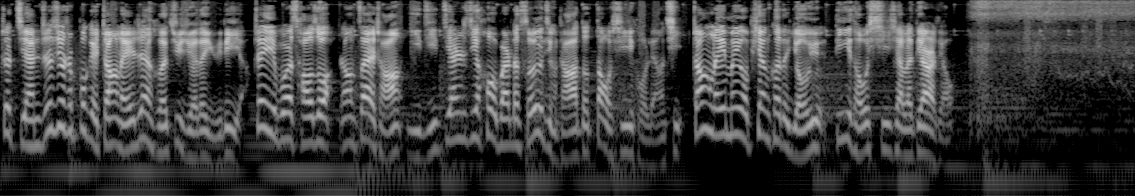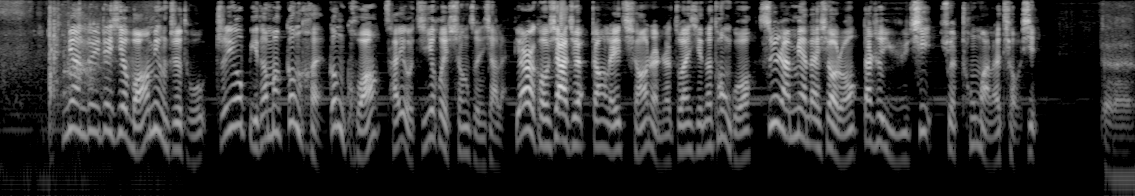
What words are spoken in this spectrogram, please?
这简直就是不给张雷任何拒绝的余地啊！这一波操作让在场以及监视器后边的所有警察都倒吸一口凉气。张雷没有片刻的犹豫，低头吸下了第二条。面对这些亡命之徒，只有比他们更狠、更狂，才有机会生存下来。第二口下去，张雷强忍着钻心的痛苦，虽然面带笑容，但是语气却充满了挑衅。再来。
